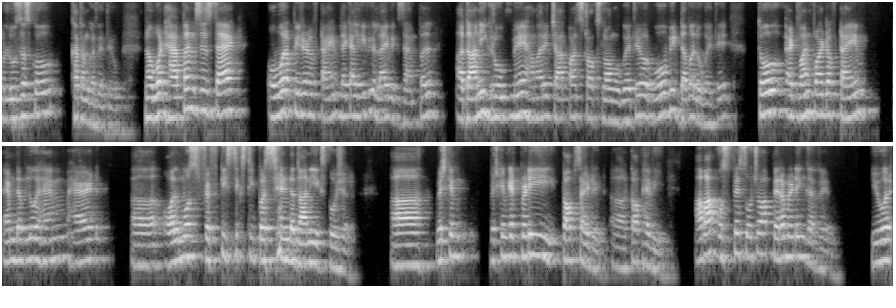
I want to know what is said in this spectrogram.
और losers को खत्म कर देते हो. Now what happens is that over a period of time, like I'll give you a live example. Adani group में हमारे चार पाँच स्टॉक्स लॉन्ग हो गए थे और वो भी डबल हो गए थे। तो at one point of time M W M had almost fifty sixty percent Adani exposure which can which can get pretty top sided top heavy अब आप उस पर सोचो, आप पिरामिडिंग कर रहे हो। You are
